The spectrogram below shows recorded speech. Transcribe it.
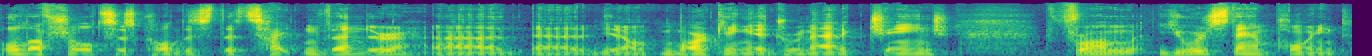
Olaf Scholz has called this the Zeitenwende, uh, uh, you know, marking a dramatic change. From your standpoint,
